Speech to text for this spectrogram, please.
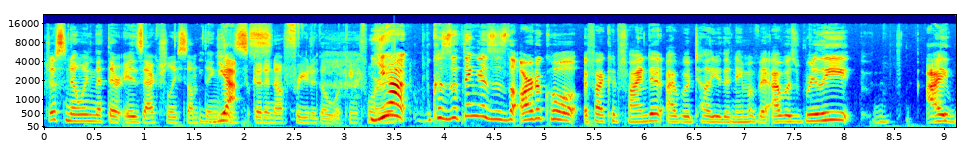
Just knowing that there is actually something Yes. is good enough for you to go looking for. Yeah, because the thing is, is the article. If I could find it, I would tell you the name of it. I was really, I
